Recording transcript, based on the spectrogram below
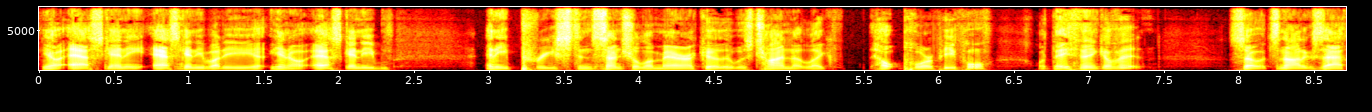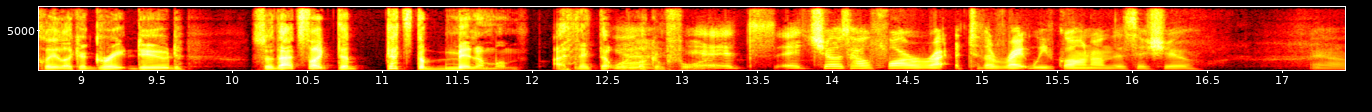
You know, ask any ask anybody. You know, ask any any priest in Central America that was trying to like help poor people what they think of it. So it's not exactly like a great dude. So that's like the that's the minimum I think that yeah, we're looking for. It's it shows how far right, to the right we've gone on this issue. Yeah.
